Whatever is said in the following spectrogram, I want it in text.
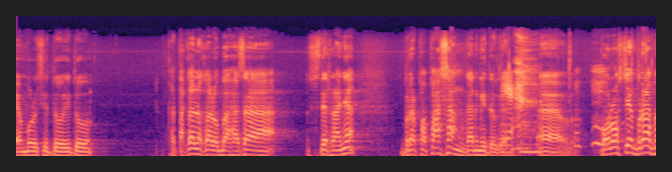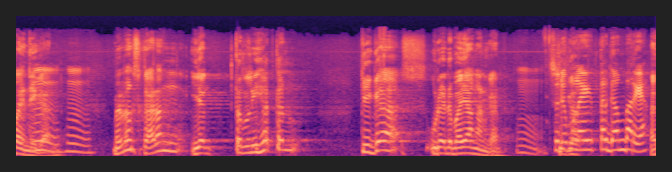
Emrus itu itu katakanlah kalau bahasa sederhananya berapa pasang kan gitu kan. Yeah. Uh, porosnya berapa ini kan. Hmm, hmm. Memang sekarang yang terlihat kan tiga udah ada bayangan kan. Hmm. Sudah tiga. mulai tergambar ya. Nah,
